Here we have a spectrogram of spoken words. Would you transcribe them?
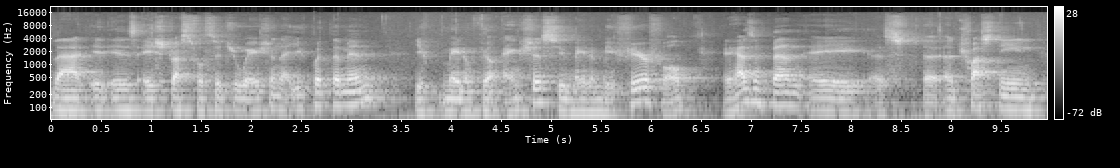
that it is a stressful situation that you've put them in. You've made them feel anxious, you've made them be fearful. It hasn't been a, a, a trusting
